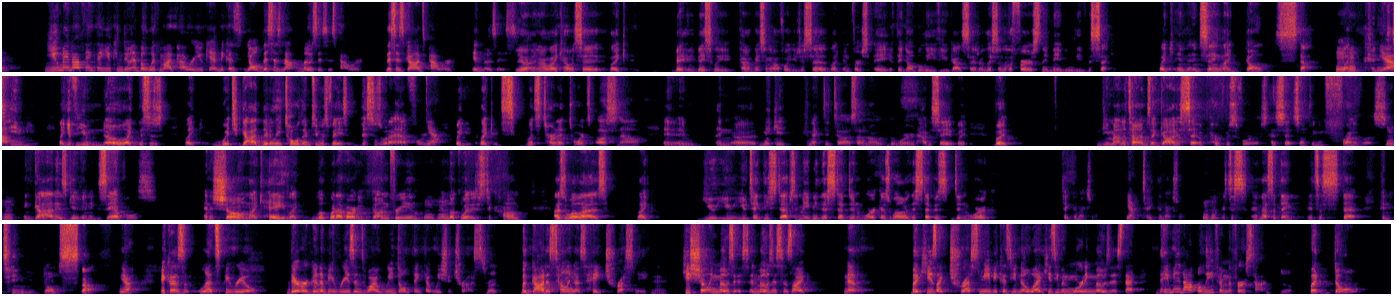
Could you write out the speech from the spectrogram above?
you may not think that you can do it, but with my power, you can. Because y'all, this is not Moses' power. This is God's power in Moses. Yeah, and I like how it said, like, basically, kind of basing it off what you just said, like in verse eight, if they don't believe you, God said, or listen to the first, they may believe the second. Like in in saying, like, don't stop, mm-hmm. like continue. Yeah. Like if you know, like this is like which God literally told him to his face, this is what I have for you. Yeah. But like, let's turn it towards us now and and and uh, make it connected to us. I don't know the word how to say it, but but the amount of times that God has set a purpose for us, has set something in front of us, mm-hmm. and God has given examples and has shown, like, hey, like, look what I've already done for you, mm-hmm. and look what is to come, as well as like you you you take these steps and maybe this step didn't work as well or this step is didn't work take the next one. Yeah. Take the next one. Mm-hmm. it's just and that's the thing it's a step. Continue don't stop. Yeah because let's be real there are going to be reasons why we don't think that we should trust. Right. But god is telling us hey trust me. Mm-hmm. he's showing moses and moses is like no. But he's like trust me because you know what? He's even warning moses that they may not believe him the first time. Yeah but don't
